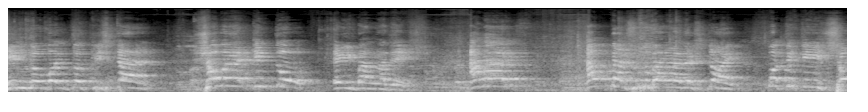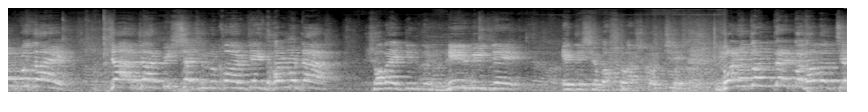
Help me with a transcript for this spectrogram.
হিন্দু, বৌদ্ধ, খ্রিস্টান, সবাই কিন্তু এই বাংলাদেশ। আমার, আপনার শুধু বাংলাদেশ নয়, প্রতিটি সম্প্রদায়, যার যার বিশ্বাসের উপর যে ধর্মটা, সবাই কিন্তু নির্বিঘ্নে এদেশে বসবাস করছে। গণতন্ত্রের কথা বলছে,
